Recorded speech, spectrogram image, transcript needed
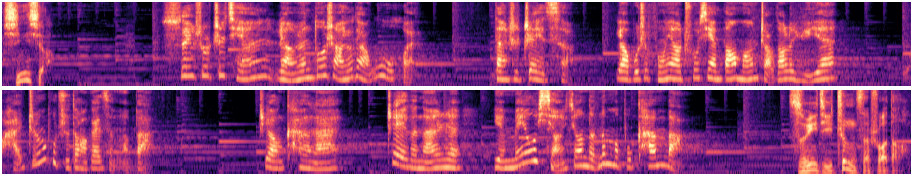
心想：虽说之前两人多少有点误会，但是这次要不是冯耀出现帮忙找到了雨烟。我还真不知道该怎么办。这样看来，这个男人也没有想象的那么不堪吧？随即正色说道：“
